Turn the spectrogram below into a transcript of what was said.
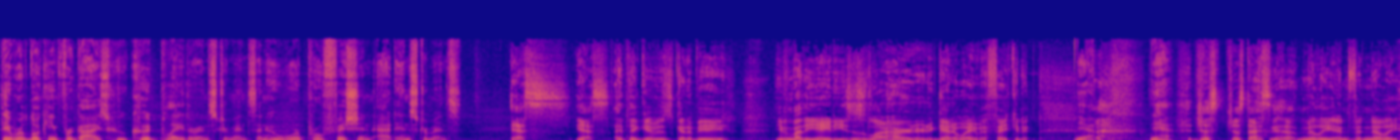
they were looking for guys who could play their instruments and who were proficient at instruments. Yes. Yes. I think it was going to be even by the 80s it was a lot harder to get away with faking it. Yeah, yeah, Just just ask uh, Milli and Vanilli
